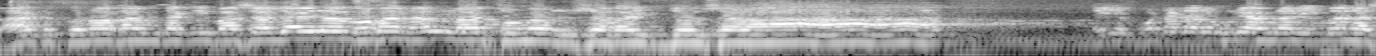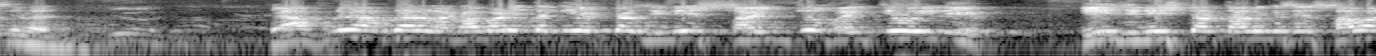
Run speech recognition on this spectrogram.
বাদ কোনো কাম থাকি বাঁচা যায় না মহান আল্লাহ তোমার সাহায্য ছাড়া। এই কথাটার উপরে আমরা ইমান আছে না আপনি আপনার লাগাবাড়ি থেকে একটা জিনিস, সাহায্য পাইতে হইলে, এই জিনিসটা তার কাছে সাওয়া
